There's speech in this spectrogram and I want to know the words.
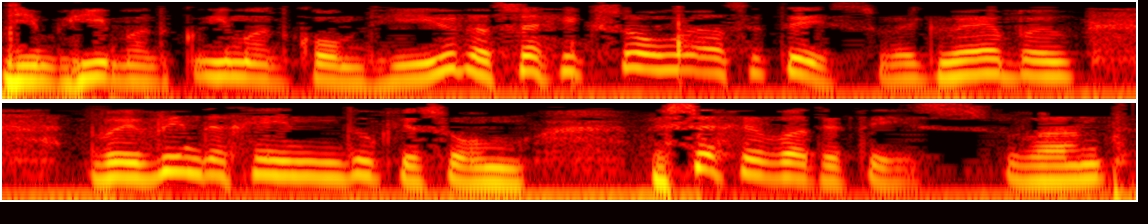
Iemand, iemand komt hier, dat zeg ik zo als het is. We, hebben, we vinden geen doekjes om. We zeggen wat het is. Want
